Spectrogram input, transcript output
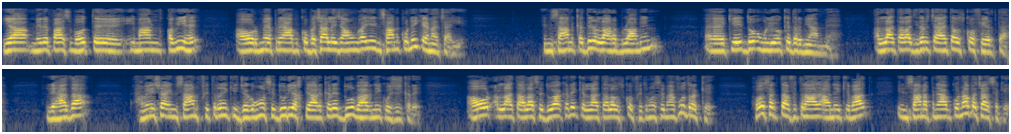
یا میرے پاس بہت ایمان قوی ہے اور میں اپنے آپ کو بچا لے جاؤں گا، یہ انسان کو نہیں کہنا چاہیے۔ انسان کا دل اللہ رب العامین کے دو انگلیوں کے درمیان میں ہے۔ اللہ تعالیٰ جدھر چاہتا ہے، اس کو پھیرتا ہے۔ لہذا ہمیشہ انسان فطرے کی جگہوں سے دوری اختیار کرے، دور بھاگنے کی کوشش کرے۔ اور اللہ تعالیٰ سے دعا کرے کہ اللہ تعالیٰ اس کو فطروں سے محفوظ رکھے۔ ہو سکتا فطرہ آنے کے بعد انسان اپنے آپ کو نہ بچا سکے۔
